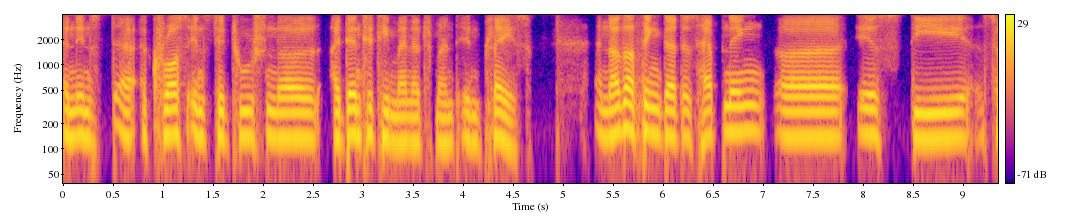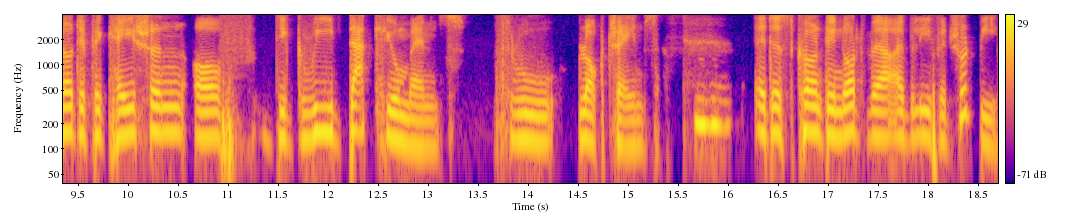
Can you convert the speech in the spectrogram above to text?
an inst- uh, a cross institutional identity management in place. Another thing that is happening uh, is the certification of degree documents through blockchains. Mm-hmm. It is currently not where I believe it should be,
